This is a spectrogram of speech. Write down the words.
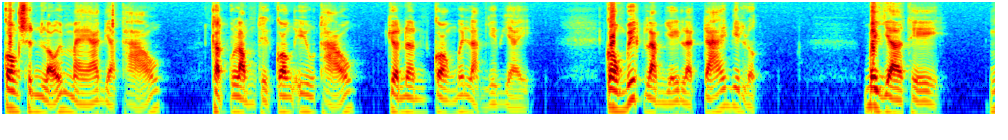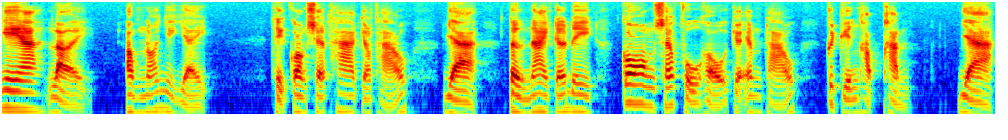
Con xin lỗi mẹ và Thảo. Thật lòng thì con yêu Thảo, cho nên con mới làm như vậy. Con biết làm vậy là trái với luật. Bây giờ thì nghe lời ông nói như vậy, thì con sẽ tha cho Thảo và từ nay trở đi con sẽ phù hộ cho em Thảo cái chuyện học hành và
